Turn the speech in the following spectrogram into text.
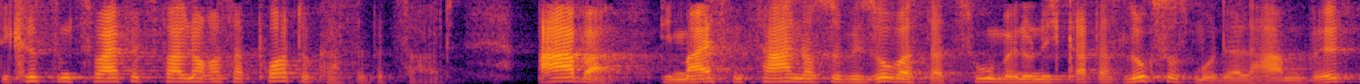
Die kriegst du im Zweifelsfall noch aus der Portokasse bezahlt. Aber die meisten zahlen doch sowieso was dazu. Und wenn du nicht gerade das Luxusmodell haben willst,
